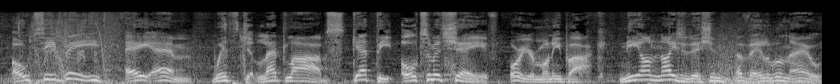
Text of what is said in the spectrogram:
OTB AM with Gillette Labs. Get the ultimate shave or your money back. Neon Night Edition available now.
